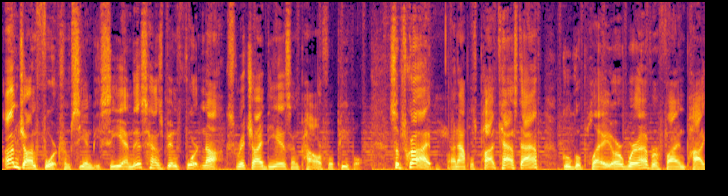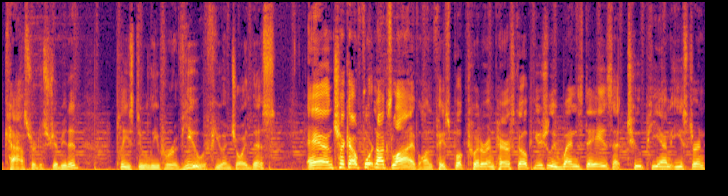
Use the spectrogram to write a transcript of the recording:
I'm Jon Fortt from CNBC, and this has been Fortt Knox Rich Ideas and Powerful People. Subscribe on Apple's podcast app, Google Play, or wherever fine podcasts are distributed. Please do leave a review if you enjoyed this. And check out Fortt Knox Live on Facebook, Twitter, and Periscope, usually Wednesdays at 2 p.m. Eastern.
